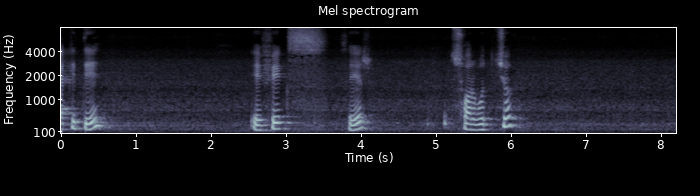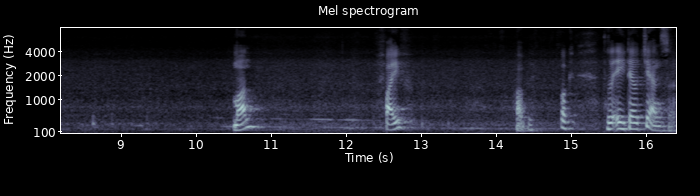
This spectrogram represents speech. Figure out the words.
একেতে এফ এক্সের সর্বোচ্চ মান ফাইভ হবে। ওকে তাহলে এইটা হচ্ছে অ্যান্সার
